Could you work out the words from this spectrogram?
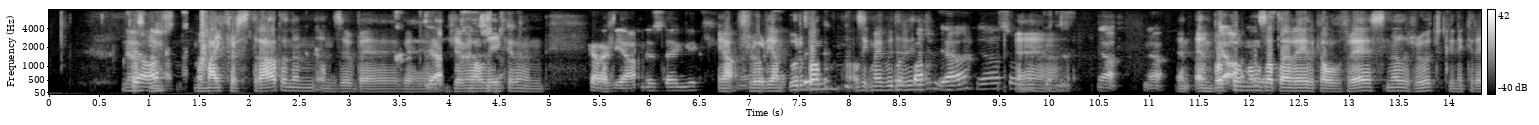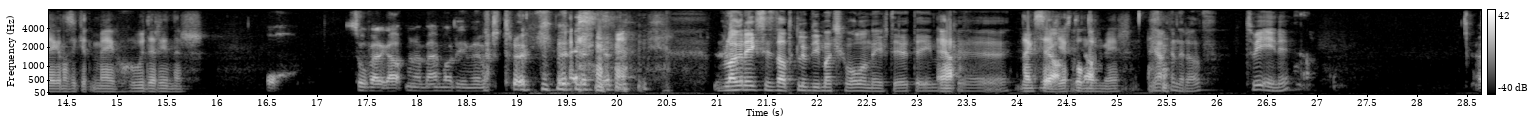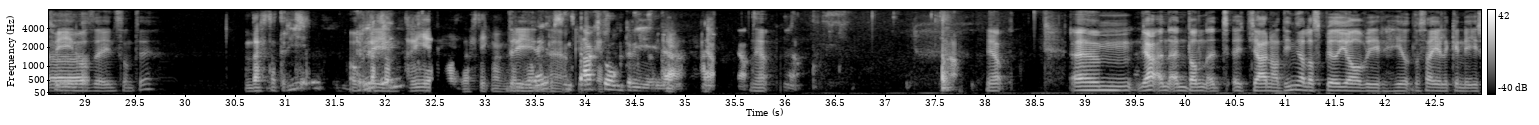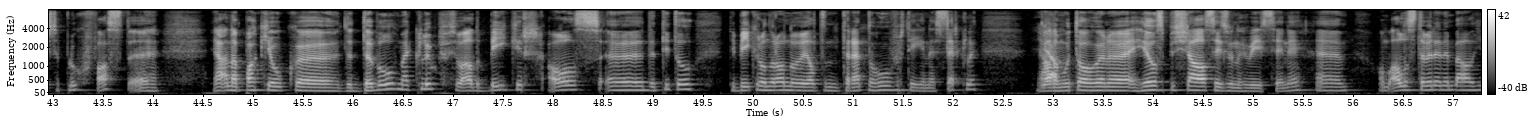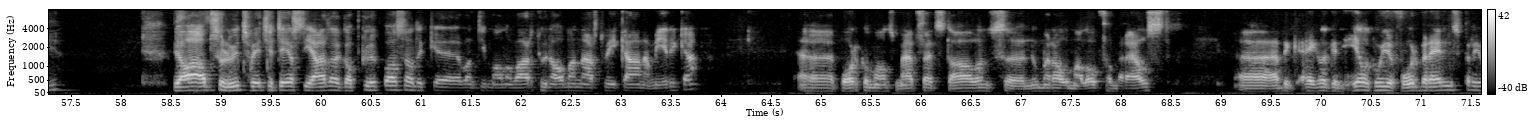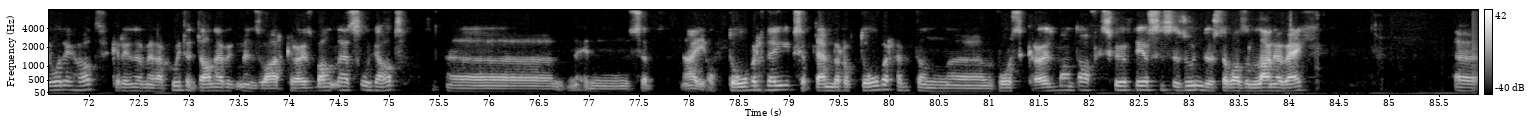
Ja. Met, met Mike Verstraten en, en zo bij, bij ja. Germinal Lekeren. En, Caragianus, denk ik. Ja, Florian Urban, als ik me goed herinner. Ja, ja, zo. Uh, ja, ja. En, en Bokkelmans ja, had daar eigenlijk al vrij snel rood kunnen krijgen, als ik het mij goed herinner. Zover gaat mijn memory niet meer terug. Het belangrijkste is dat de club die match gewonnen heeft, he, uiteindelijk. Ja, uh, dankzij ja, onder ja. meer. Ja, inderdaad. 2-1, hè? Ja. 2-1 uh, was de eindstand, hè? Ik dacht dat 3 Of 3-1 was, dacht ik. Maar ik 3 ja, ik dacht ook 3-1, ja. Ja. Ja. ja. ja. ja. ja. Um, ja, en, en dan het, het jaar nadien, ja, dan speel je alweer heel... Dat sta je eigenlijk in de eerste ploeg vast. Uh, ja, en dan pak je ook uh, de dubbel met club, zowel de beker als uh, de titel. Die beker onder andere, we hadden het er net nog over, tegen Cercle. Ja, ja, dat moet toch een heel speciaal seizoen geweest zijn, hè? om alles te winnen in België. Ja, absoluut. Weet je, het eerste jaar dat ik op club was, had ik, uh, want die mannen waren toen allemaal naar 2K in Amerika. Uh, Borkelmans, Medved, Stalens, uh, noem maar allemaal op, van der Elst. Heb ik eigenlijk een heel goede voorbereidingsperiode gehad. Ik herinner me dat goed. En dan heb ik mijn zwaar kruisbandletsel gehad. in nee, oktober, denk ik, september, oktober, heb ik dan uh, voorste kruisband afgescheurd het eerste seizoen. Dus dat was een lange weg. Uh,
